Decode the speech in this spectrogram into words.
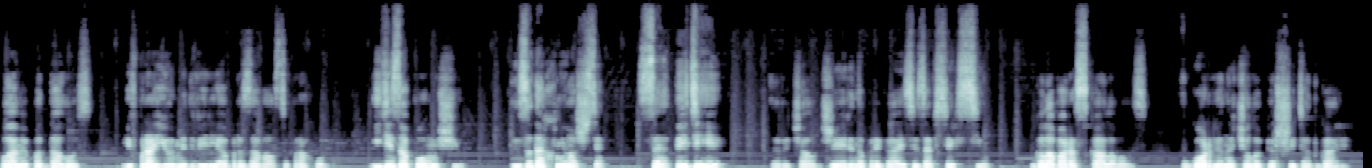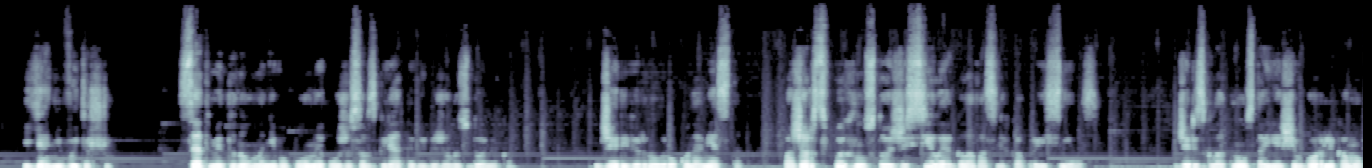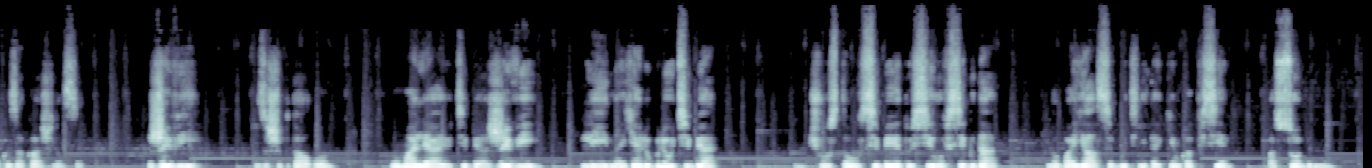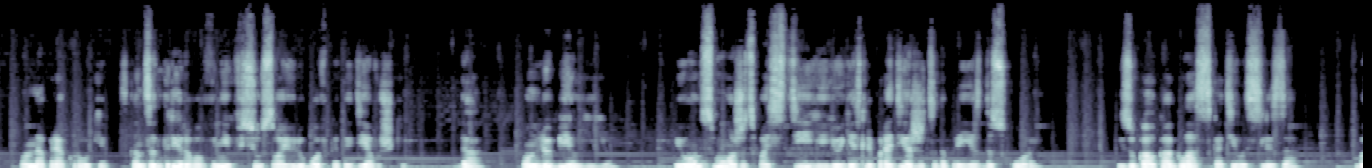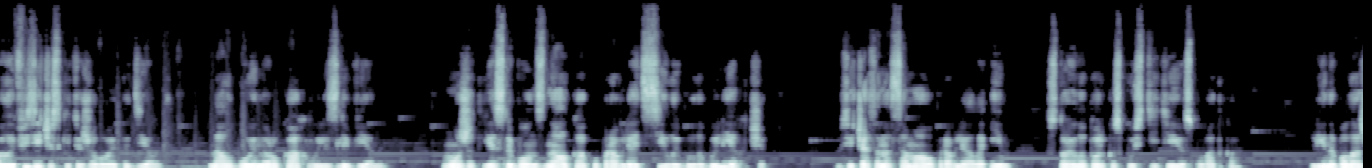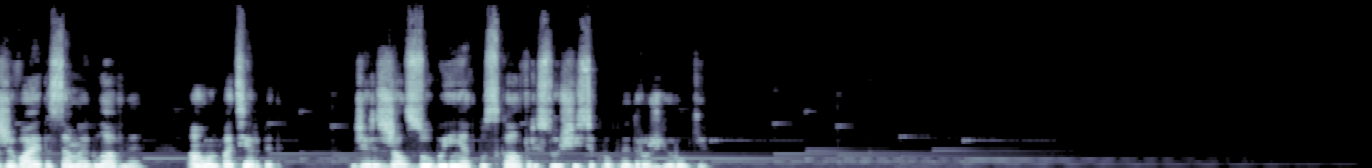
Пламя поддалось, и в проеме двери образовался проход. Иди за помощью. Ты задохнешься. Сет, иди!» Зарычал Джерри, напрягаясь изо всех сил. Голова раскалывалась. В горле начало першить от гари. «Я не выдержу». Сет метнул на него полный ужаса взгляд и выбежал из домика. Джерри вернул руку на место. Пожар вспыхнул с той же силой, а голова слегка прояснилась. Джерри сглотнул стоящий в горле комок и закашлялся. «Живи!» – зашептал он. «Умоляю тебя, живи!» Лина, я люблю тебя!» Он чувствовал в себе эту силу всегда, но боялся быть не таким, как все, особенным. Он напряг руки, сконцентрировав в них всю свою любовь к этой девушке. Да, он любил ее, и он сможет спасти ее, если продержится до приезда скорой. Из уголка глаз скатилась слеза. Было физически тяжело это делать. На лбу и на руках вылезли вены. Может, если бы он знал, как управлять силой, было бы легче – но сейчас она сама управляла им, стоило только спустить ее с поводка. Лина была жива, это самое главное, а он потерпит. Джерри сжал зубы и не отпускал трясущиеся крупной дрожью руки.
